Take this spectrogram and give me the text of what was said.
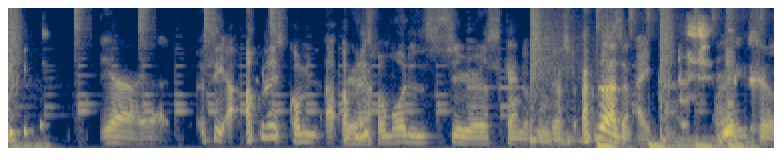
Yeah, yeah. See, A- Akudo is coming. A- Akudo Yeah. is from all those serious kind of industry. Akudo has an icon, right? So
